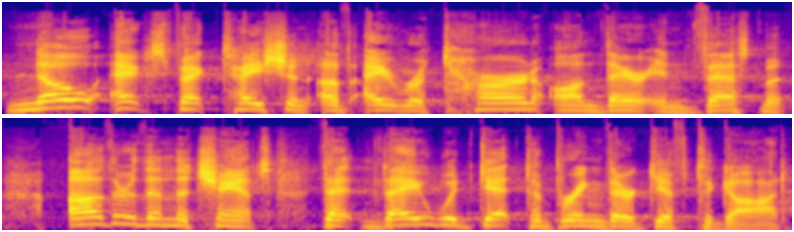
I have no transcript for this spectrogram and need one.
no expectation of a return on their investment other than the chance that they would get to bring their gift to God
